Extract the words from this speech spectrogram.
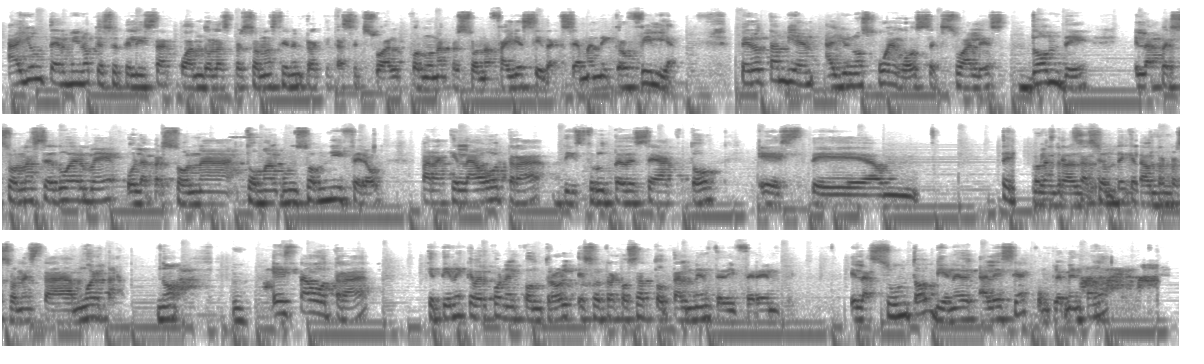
hay un término que se utiliza cuando las personas tienen práctica sexual con una persona fallecida que se llama necrofilia. Pero también hay unos juegos sexuales donde la persona se duerme o la persona toma algún somnífero para que la otra disfrute de ese acto, este, um, teniendo la sensación de que la otra persona está muerta, ¿no? Esta otra, que tiene que ver con el control, es otra cosa totalmente diferente. El asunto viene, Alesia, complementala.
